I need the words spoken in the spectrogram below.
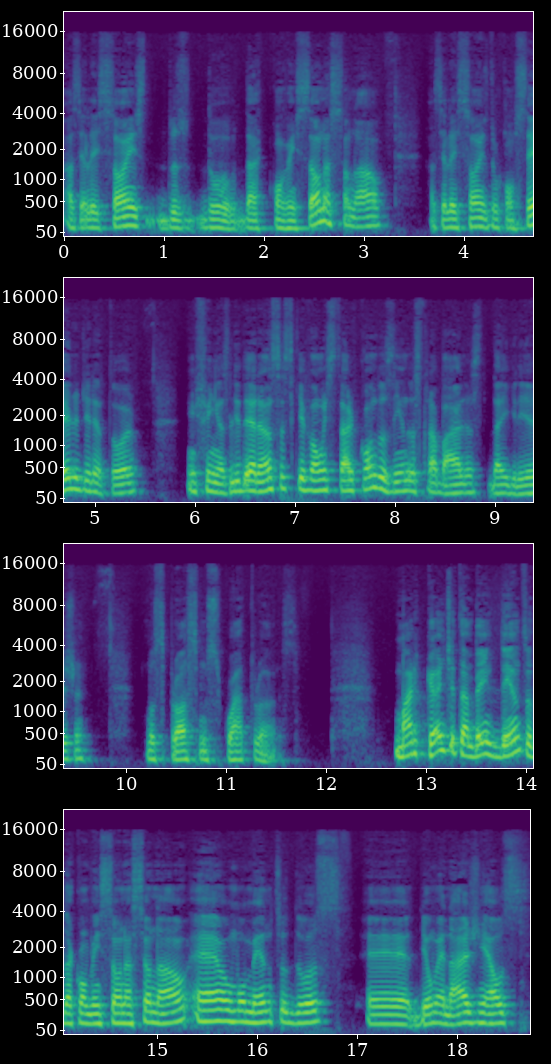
As eleições do, do, da Convenção Nacional, as eleições do conselho diretor, enfim, as lideranças que vão estar conduzindo os trabalhos da igreja nos próximos quatro anos. Marcante também dentro da Convenção Nacional é o momento dos, é, de homenagem aos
